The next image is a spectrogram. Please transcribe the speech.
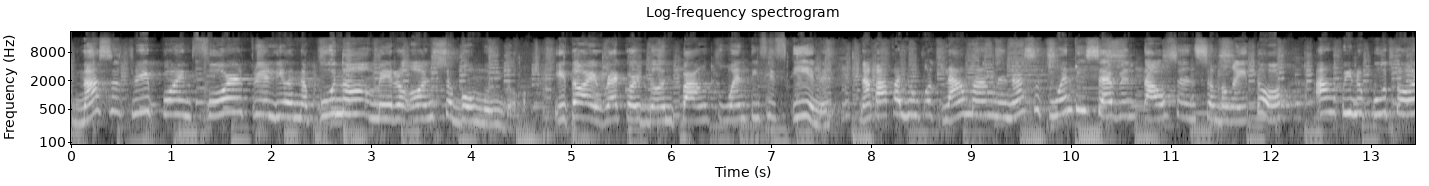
Nasa 3.4 trillion na puno mayroon sa buong mundo. Ito ay record noon pang 2015. Nakakalungkot lamang na nasa 27,000 sa mga ito ang pinuputol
